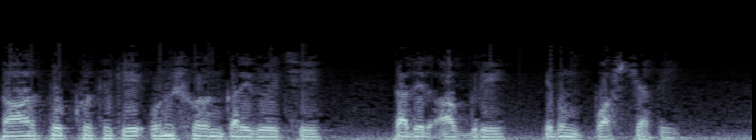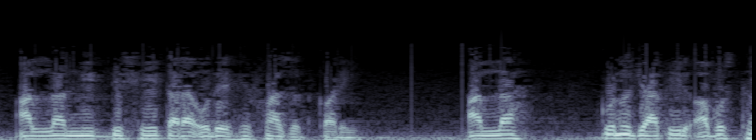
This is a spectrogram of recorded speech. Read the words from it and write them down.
তাঁর পক্ষ থেকে অনুসরণকারী রয়েছে তাদের অগ্রে এবং পশ্চাতে আল্লাহর নির্দেশে তারা ওদের হেফাজত করে আল্লাহ কোন জাতির অবস্থা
